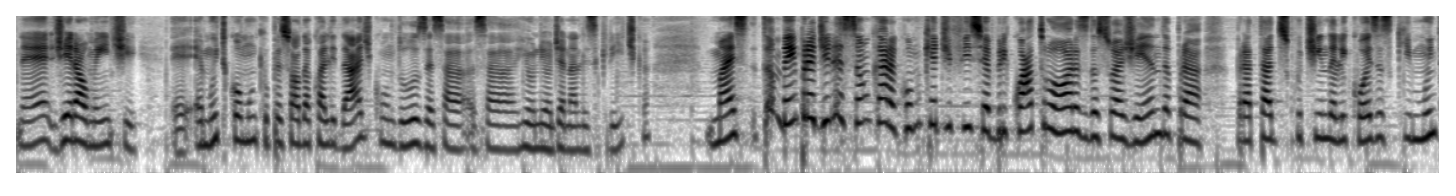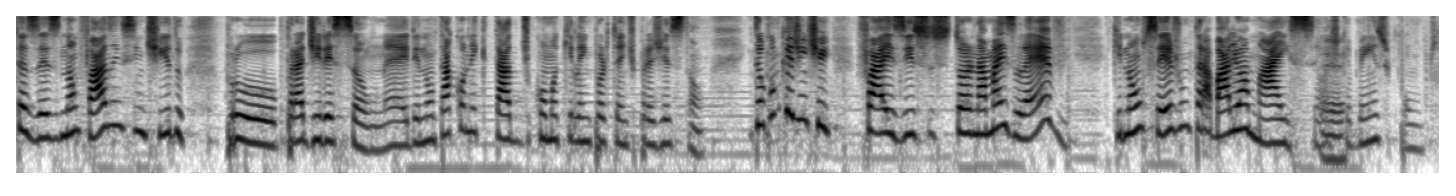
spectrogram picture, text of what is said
né? Geralmente é, é muito comum que o pessoal da qualidade conduza essa, essa reunião de análise crítica. Mas também para a direção, cara, como que é difícil abrir quatro horas da sua agenda para estar discutindo ali coisas que muitas vezes não fazem sentido para a direção, né? Ele não está conectado de como aquilo é importante para a gestão. Então, como que a gente faz isso se tornar mais leve, que não seja um trabalho a mais? Eu acho que é bem esse o ponto.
